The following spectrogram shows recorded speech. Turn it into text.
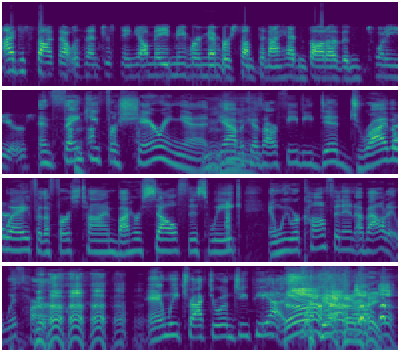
I just thought that was interesting. Y'all made me remember something I hadn't thought of in 20 years. and thank you for sharing it. Yeah, Mm-hmm. because our Phoebe did drive away for the first time by herself this week, and we were confident about it with her. and we tracked her on GPS. yeah, right.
